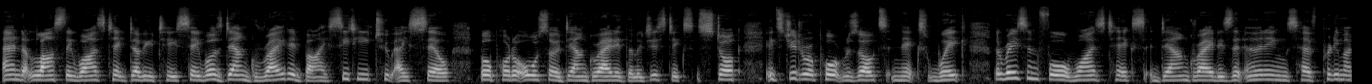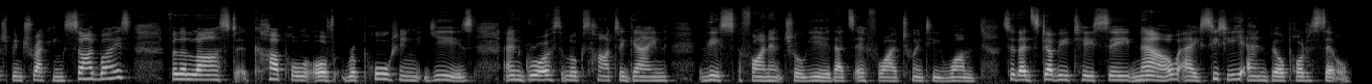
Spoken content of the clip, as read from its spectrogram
And lastly, WiseTech WTC was downgraded by Citi to a sell. Bell Potter also downgraded the logistics stock. It's due to report results next week. The reason for WiseTech's downgrade is that earnings have pretty much been tracking sideways for the last couple of reporting years, and growth looks hard to gain this financial year. That's FY21. So that's WTC now, a Citi and Bell Potter sell.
